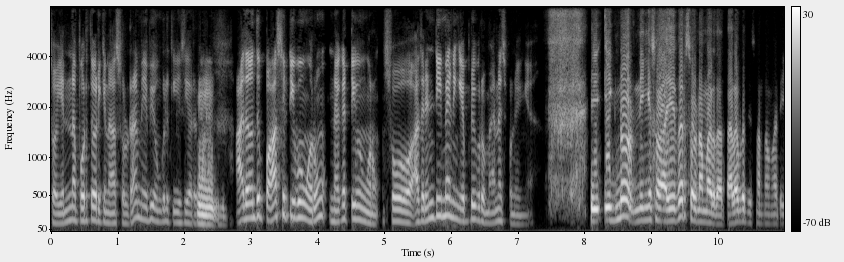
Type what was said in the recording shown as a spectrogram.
ஸோ என்னை பொறுத்த வரைக்கும் நான் சொல்றேன். மேபி உங்களுக்கு ஈஸியா இருக்கும். அது வந்து பாசிட்டிவும் வரும் நெகட்டிவும் வரும். ஸோ அது ரெண்டையுமே நீங்க எப்படி ப்ரோ மேனேஜ் பண்ணுவீங்க? இக்னோர் நீங்க இவர் சொன்ன மாதிரிதான் தளபதி சொன்ன மாதிரி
